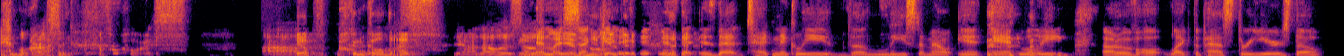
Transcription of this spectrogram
Animal Crossing. Of course. Uh, Yep, of couldn't call that. Yeah, that was. That was And my second, Is, is that is that technically the least amount in, annually out of all like the past three years though?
